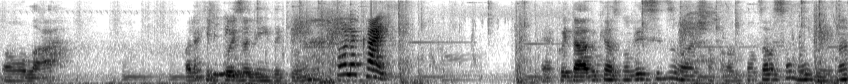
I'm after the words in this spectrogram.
Vamos lá. Olha que que coisa linda aqui, hein? Olha, cai. É, cuidado que as nuvens se desmancham. Afinal de contas, elas são nuvens, né?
